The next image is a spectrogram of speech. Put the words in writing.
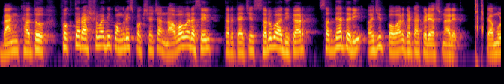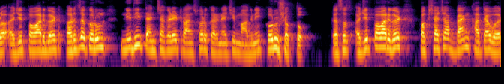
बँक खातं. फक्त राष्ट्रवादी काँग्रेस पक्षाच्या नावावर असेल तर त्याचे सर्व अधिकार सध्या तरी अजित पवार गटाकडे असणार आहेत. त्यामुळे अजित पवार गट अर्ज करून निधी त्यांच्याकडे ट्रान्सफर करण्याची मागणी करू शकतो. तसंच अजित पवार गट पक्षाच्या बँक खात्यावर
